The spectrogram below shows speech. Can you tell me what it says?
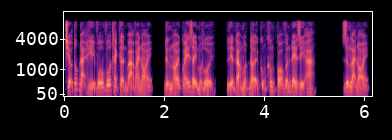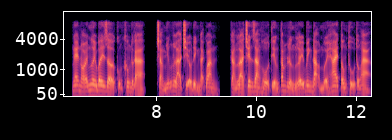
Triệu túc đại hỉ vô vô thạch thần bả vai nói, đừng nói quấy dày một hồi, liền cả một đời cũng không có vấn đề gì à. Dừng lại nói, nghe nói ngươi bây giờ cũng không được à chẳng những là triều đình đại quan, càng là trên giang hồ tiếng tăm lừng lấy binh đạo mười hai tông thủ tông a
